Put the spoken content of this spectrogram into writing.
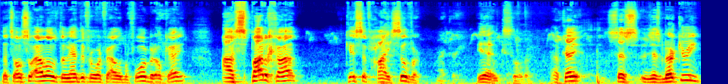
That's also aloe. So we had a different one for aloe before, but okay. Asparcha, kesef high, silver. Mercury. Yeah. Quicksilver. Okay. It says it says mercury.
